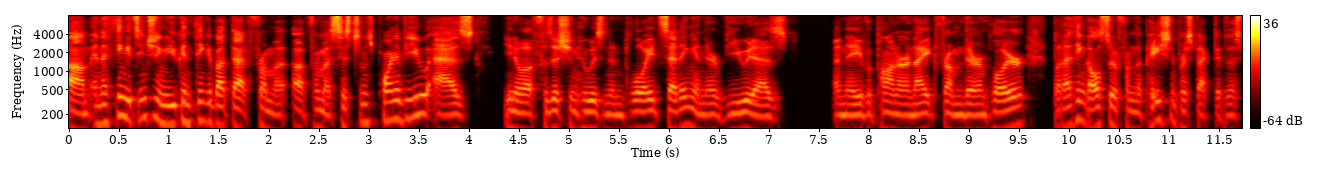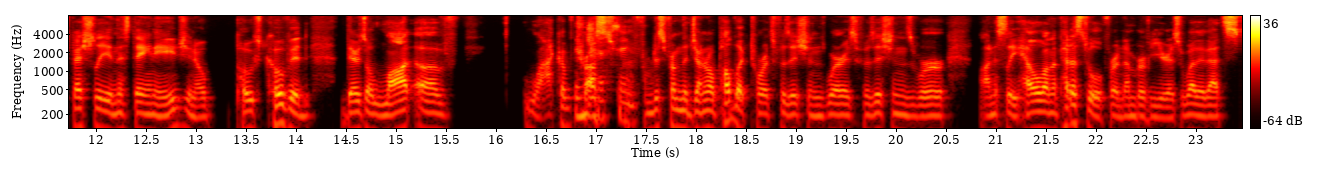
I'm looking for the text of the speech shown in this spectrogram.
Um, and I think it's interesting. You can think about that from a, a from a systems point of view, as you know, a physician who is an employed setting and they're viewed as a knave, a pawn, or a knight from their employer. But I think also from the patient perspective, especially in this day and age, you know, post COVID, there's a lot of lack of trust from just from the general public towards physicians whereas physicians were honestly held on a pedestal for a number of years. Whether that's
